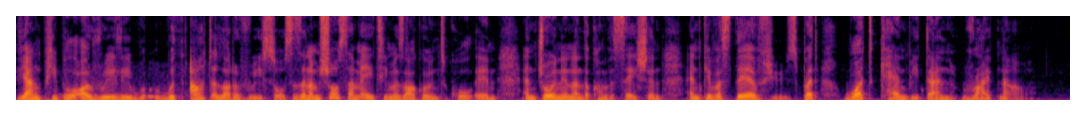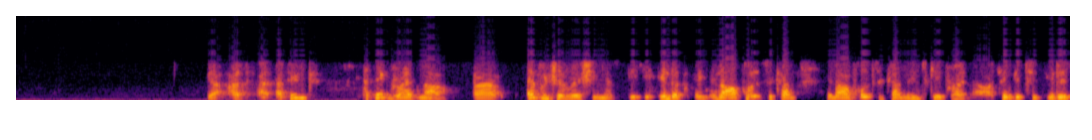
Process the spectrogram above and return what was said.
young people mm. are really w- without a lot of resources. And I'm sure some A teamers are going to call in and join in on the conversation and give us their views. But what can be done right now? Yeah, I, I think I think right now. Uh, every generation is in the in our political in our political landscape right now. I think it it is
